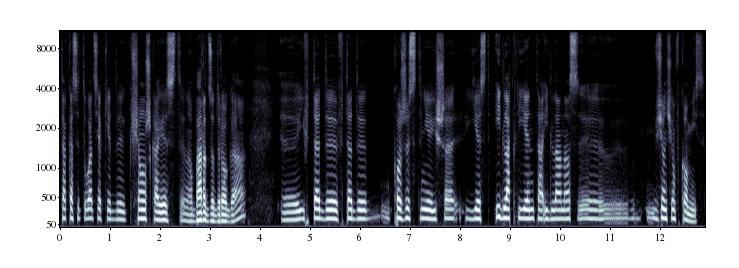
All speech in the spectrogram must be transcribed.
taka sytuacja, kiedy książka jest no, bardzo droga i wtedy, wtedy korzystniejsze jest i dla klienta, i dla nas y, wziąć ją w komis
